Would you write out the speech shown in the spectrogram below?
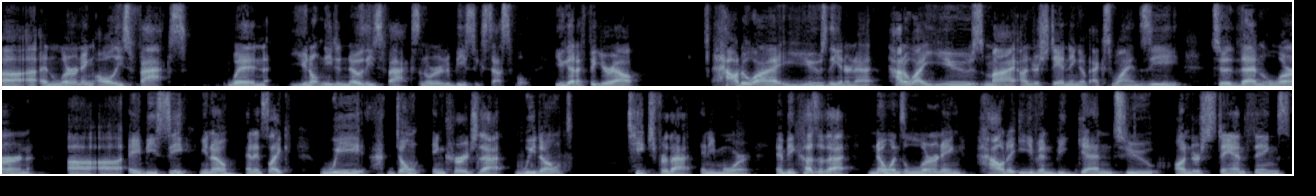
uh, and learning all these facts when you don't need to know these facts in order to be successful? You got to figure out how do I use the internet? How do I use my understanding of X, Y, and Z to then learn uh, uh, ABC? You know, and it's like we don't encourage that. We don't teach for that anymore, and because of that, no one's learning how to even begin to understand things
